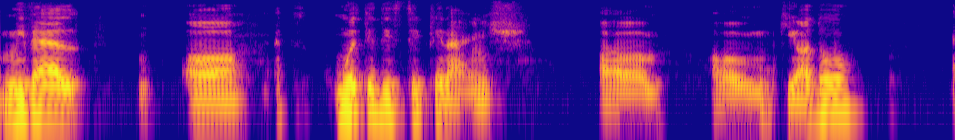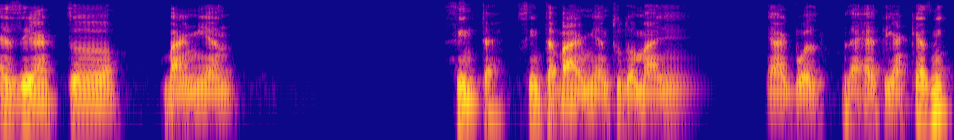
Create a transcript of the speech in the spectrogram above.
Mivel a hát multidisciplináris a a kiadó, ezért bármilyen szinte, szinte bármilyen tudományákból lehet érkezni.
